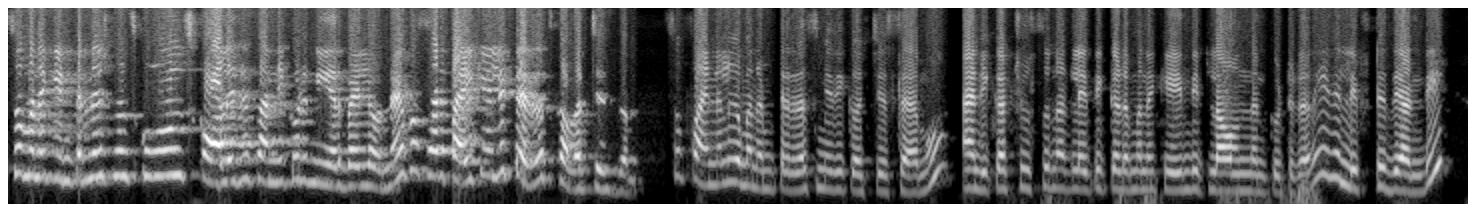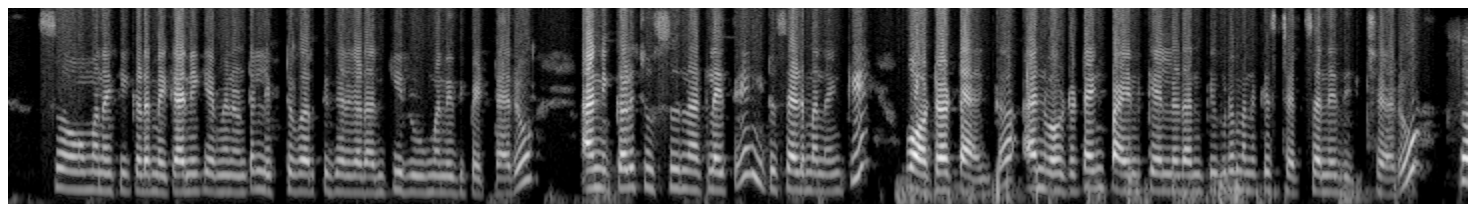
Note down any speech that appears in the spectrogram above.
సో మనకి ఇంటర్నేషనల్ స్కూల్స్ కాలేజెస్ అన్ని కూడా నియర్ బై లో ఉన్నాయి. ఒకసారి పైకి వెళ్ళి టెర్రస్ కవర్ చేద్దాం. సో ఫైనల్గా మనం టెర్రస్ మీదకి వచ్చేసాము. అండ్ ఇక్కడ చూస్తున్నట్లయితే ఇక్కడ మనకి ఏంది ఇట్లా ఉందనుకుంటున్నారు? ఇది లిఫ్ట్ ఇది అండి. సో మనకి ఇక్కడ మెకానిక్ ఏమైనా ఉంటే లిఫ్ట్ వర్క్ జరగడానికి రూమ్ అనేది పెట్టారు. అండ్ ఇక్కడ చూస్తున్నట్లయితే ఇటు సైడ్ మనకి water tank and water tank పైనకి వెళ్ళడానికి కూడా మనకి స్టెప్స్ అనేది ఇచ్చారు. సో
